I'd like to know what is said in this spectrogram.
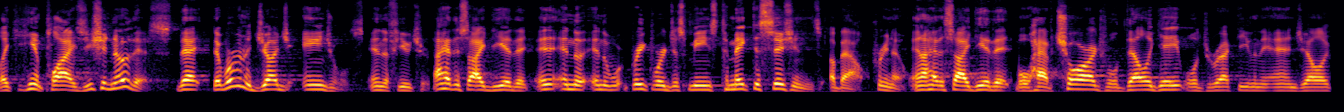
like he implies you should know this, that, that we're going to judge angels in the future. I have this idea that in, in, the, in the Greek word just means to make decisions about, krino. And I have this idea that we'll have charge, we'll delegate, we'll direct even the angelic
